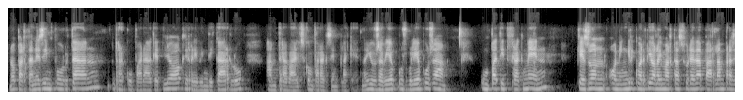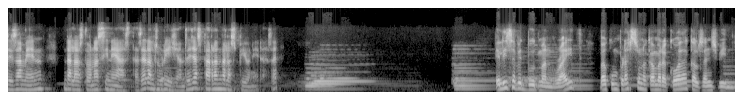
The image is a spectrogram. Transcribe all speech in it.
No? Per tant, és important recuperar aquest lloc i reivindicar-lo amb treballs com, per exemple, aquest. No? I us, havia, us volia posar un petit fragment que és on, on Ingrid Guardiola i Marta Sureda parlen precisament de les dones cineastes, eh? dels orígens. Elles parlen de les pioneres. Eh? Elizabeth Woodman Wright va comprar-se una càmera Kodak als anys 20,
